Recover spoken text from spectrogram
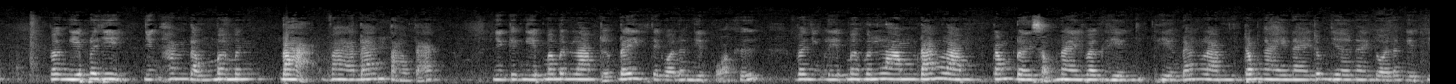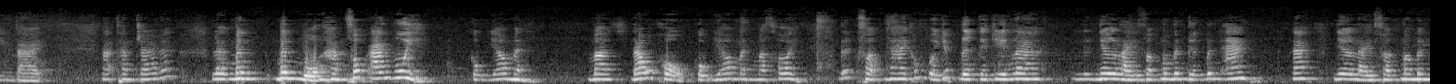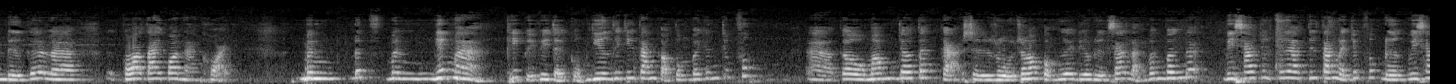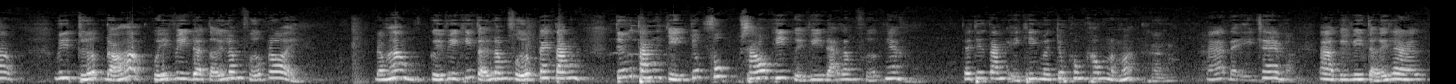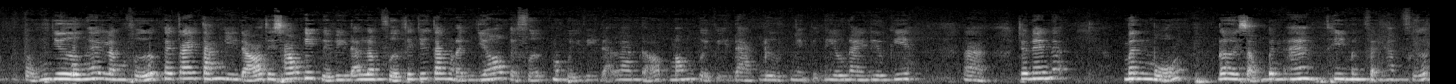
Và nghiệp là gì? Những hành động mà mình đã và đang tạo tác. Những cái nghiệp mà mình làm trước đây thì gọi là nghiệp quá khứ và những nghiệp mà mình làm đang làm trong đời sống này và hiện hiện đang làm trong ngày này trong giờ này gọi là nghiệp hiện tại. À, thành ra đó là mình mình muốn hạnh phúc an vui cũng do mình mà đau khổ cũng do mình mà thôi. Đức phật ngài không có giúp được cái chuyện là nhờ lại phật mà mình được bình an ha? Nhờ lại phật mà mình được là qua tay qua nạn khỏi. Mình đức mình nhưng mà khi quý vị tới cúng dương thì chư tăng có tụng bài kinh chúc phúc à, cầu mong cho tất cả sự rủi ro của người đều được xa lạnh vân vân đó. Vì sao chư chư tăng lại chúc phúc được? Vì sao? Vì trước đó quý vị đã tới lâm phước rồi. Đúng không? Quý vị khi tới lâm phước đây tăng chư tăng chỉ chúc phúc sau khi quý vị đã lâm phước nha. Thế chư tăng ý khi mà chúc không không lắm á. À, để ý xem. À, quý vị tới là cúng dường hay lâm phước cái tay tăng gì đó thì sau khi quý vị đã lâm phước thì chư tăng là do cái phước mà quý vị đã làm đó. Mong quý vị đạt được những cái điều này điều kia à cho nên á mình muốn đời sống bình an thì mình phải làm phước.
